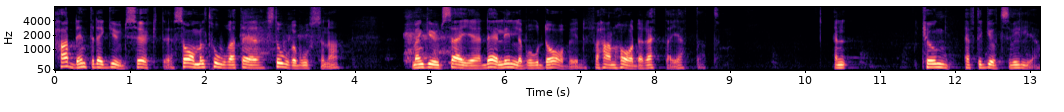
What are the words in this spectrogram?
hade inte det Gud sökte. Samuel tror att det är storebrorsorna. Men Gud säger det är lillebror David, för han har det rätta hjärtat. En kung efter Guds vilja.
